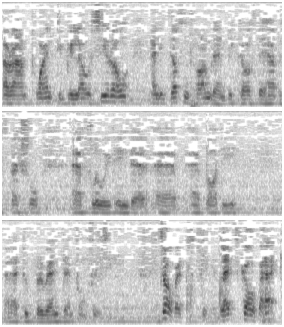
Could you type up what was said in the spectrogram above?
around 20 below zero, and it doesn't harm them because they have a special uh, fluid in their uh, uh, body uh, to prevent them from freezing. So, but let's go back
